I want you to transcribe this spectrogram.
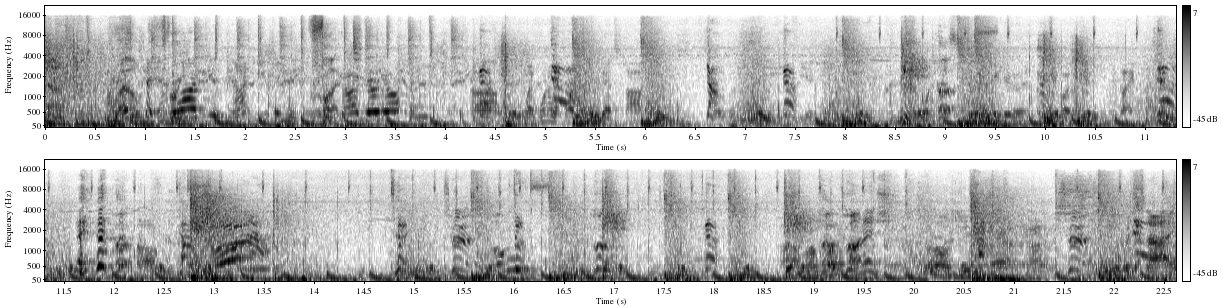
up. Round three. Emerald is not using his Fight. overdrive very often. Um, like one of Claudio's best options. So let's see if he adjusts. Oh. Wrong button. punish. Oh, good grab. Got him. Which side?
